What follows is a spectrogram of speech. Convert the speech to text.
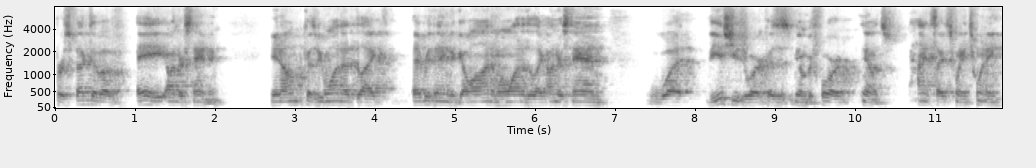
perspective of a understanding, you know, because we wanted like everything to go on and we wanted to like understand what the issues were because you know before you know it's hindsight's 2020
